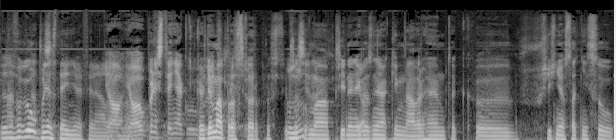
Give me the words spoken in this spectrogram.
To na- to funguje na úplně se- stejně ve finále. Jo, ano. jo, úplně stejně jako... Každý má prostor prostě. Mhm. Pokud má přijde někdo Jo. s nějakým návrhem, tak uh, všichni ostatní jsou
